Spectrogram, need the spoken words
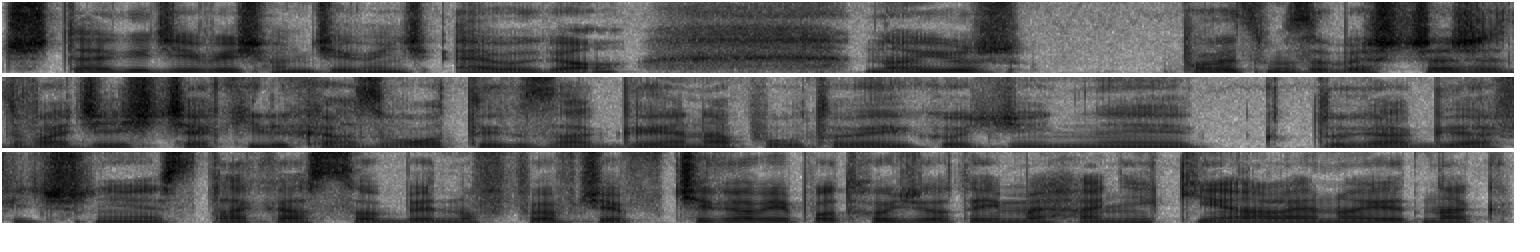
4,99 euro. No już powiedzmy sobie szczerze, dwadzieścia kilka złotych za grę na półtorej godziny, która graficznie jest taka sobie, no wprawdzie ciekawie podchodzi do tej mechaniki, ale no jednak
